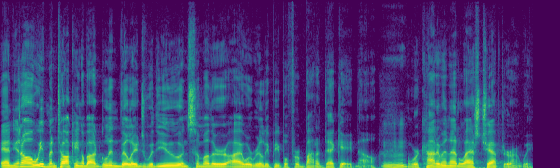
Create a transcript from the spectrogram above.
And you know, we've been talking about Glynn Village with you and some other Iowa Realty people for about a decade now. Mm-hmm. We're kind of in that last chapter, aren't we?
